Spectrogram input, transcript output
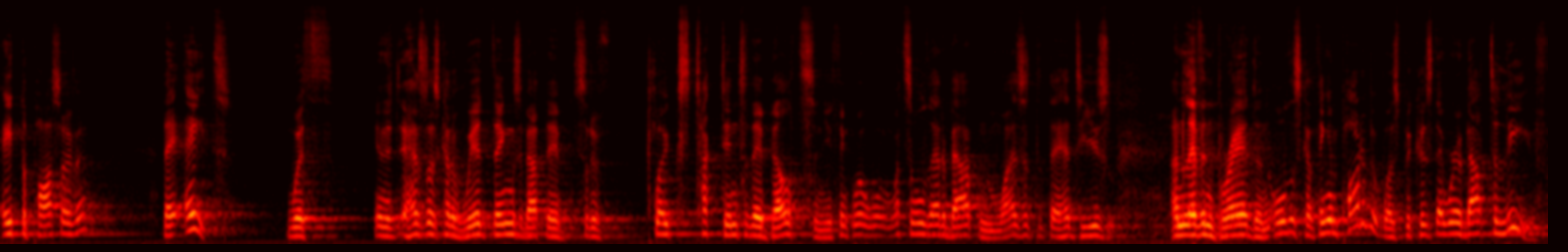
ate the Passover, they ate with, and it has those kind of weird things about their sort of cloaks tucked into their belts, and you think, well, what's all that about, and why is it that they had to use unleavened bread and all this kind of thing? And part of it was because they were about to leave.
